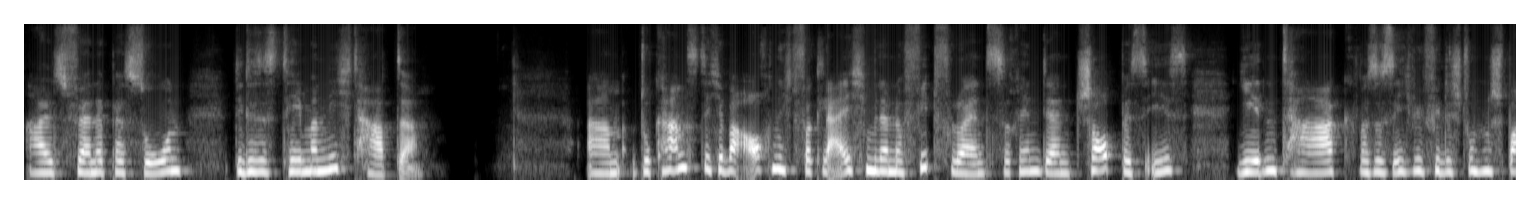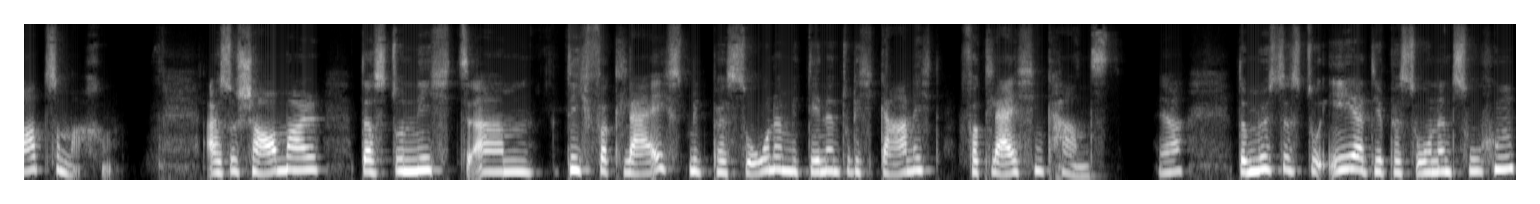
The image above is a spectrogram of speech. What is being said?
als für eine Person, die dieses Thema nicht hatte. Ähm, du kannst dich aber auch nicht vergleichen mit einer Fitfluencerin, deren Job es ist, jeden Tag, was weiß ich, wie viele Stunden Sport zu machen. Also schau mal, dass du nicht ähm, dich vergleichst mit Personen, mit denen du dich gar nicht vergleichen kannst. Ja, da müsstest du eher dir Personen suchen,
